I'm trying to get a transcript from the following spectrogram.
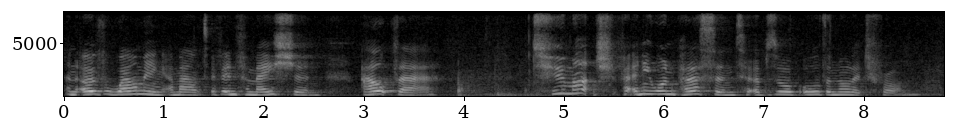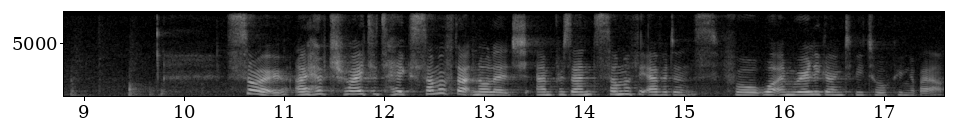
and overwhelming amount of information out there too much for any one person to absorb all the knowledge from. So I have tried to take some of that knowledge and present some of the evidence for what I'm really going to be talking about.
